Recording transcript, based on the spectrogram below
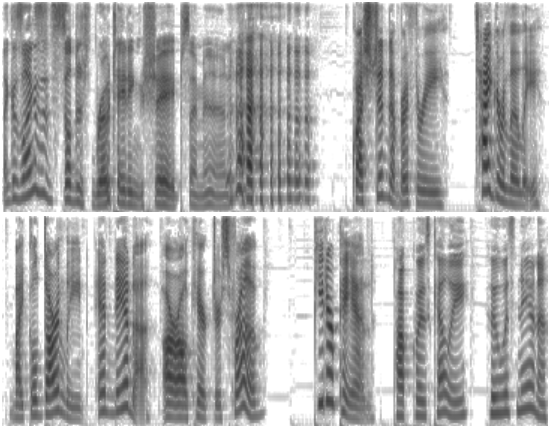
like, as long as it's still just rotating shapes, I'm in. Question number three Tiger Lily, Michael Darling, and Nana are all characters from Peter Pan. Pop quiz Kelly. Who was Nana?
